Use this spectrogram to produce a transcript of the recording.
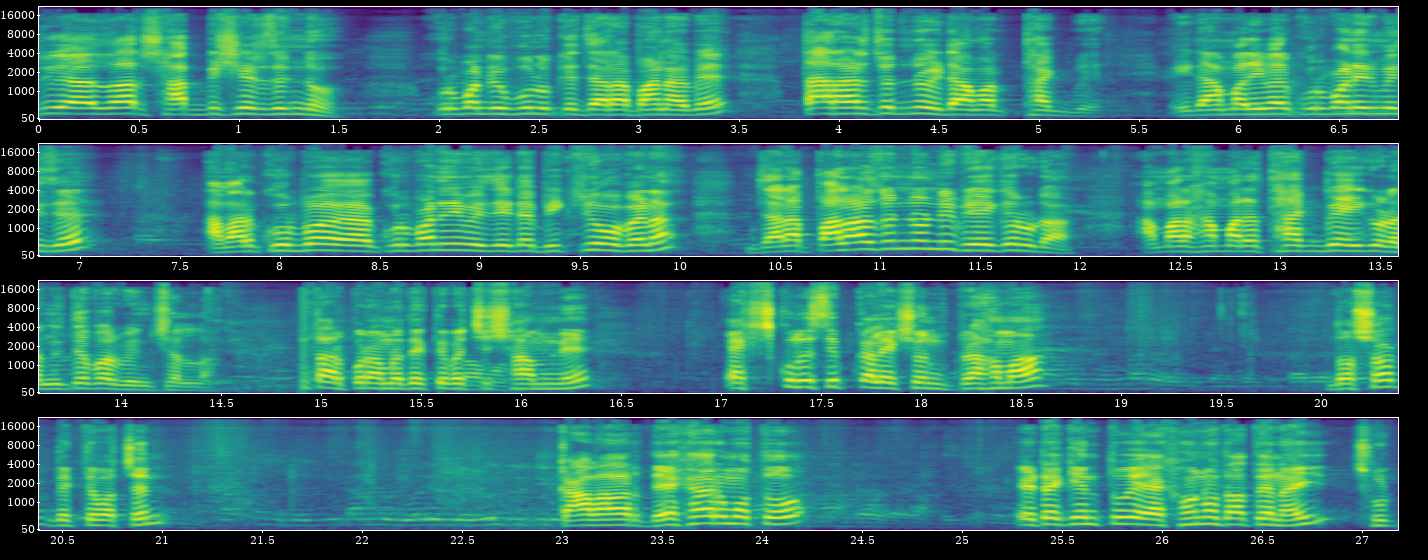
দুই হাজার ছাব্বিশের জন্য কুরবানির উপলক্ষে যারা বানাবে তারার জন্য এটা আমার থাকবে। এটা আমার এবার কুরবানির মেজে আমার কুরবা, কুরবানির মেজে এটা বিক্রি হবে না। যারা পালার জন্য নিবে এই গরুটা, আমার হামারে থাকবে এই গরুটা, নিতে পারবে ইনশাল্লাহ। তারপর আমরা দেখতে পাচ্ছি সামনে এক্সক্লুসিভ কালেকশন ব্রাহ্মা। দর্শক, দেখতে পাচ্ছেন? কালার দেখার মতো। এটা কিন্তু এখনও দাঁতে নাই, ছোট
